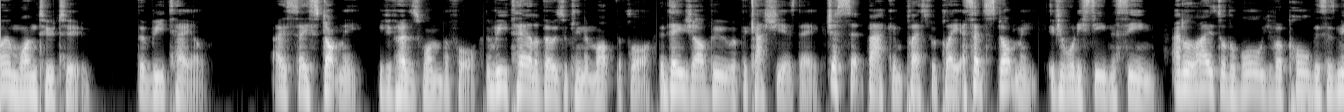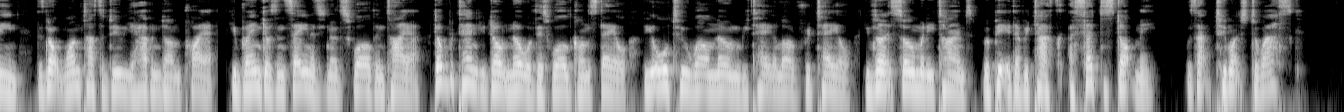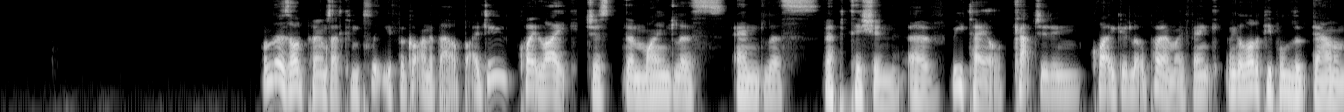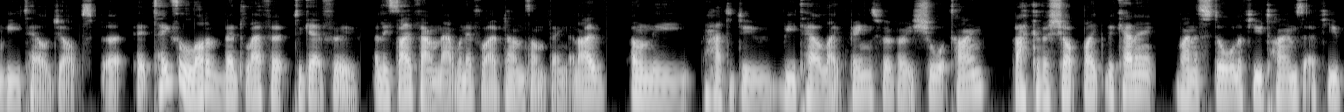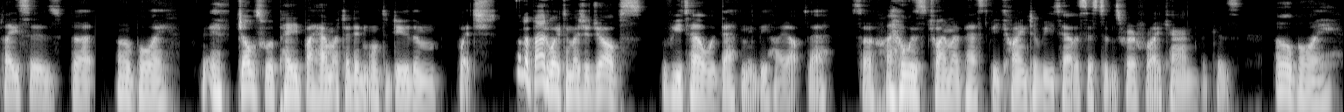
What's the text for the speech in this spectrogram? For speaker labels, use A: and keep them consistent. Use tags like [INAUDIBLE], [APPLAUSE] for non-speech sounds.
A: Poem 122 The Re-Tale. I say, stop me if you've heard this one before. The re-tale of those who clean and mop the floor. The deja vu of the cashier's day. Just sit back and press replay. I said stop me if you've already seen the scene. Analysed all the wall you've appalled this is mean. There's not one task to do you haven't done prior. Your brain goes insane as you know this world entire. Don't pretend you don't know of this world gone stale. The all too well known re-tale of retail. You've done it so many times, repeated every task. I said to stop me. Was that too much to ask? One of those odd poems I'd completely forgotten about, but I do quite like just the mindless, endless repetition of retail, captured in quite a good little poem, I think. I think a lot of people look down on retail jobs, but it takes a lot of mental effort to get through. At least I've found that whenever I've done something, and I've only had to do retail like things for a very short time. Back of a shop bike mechanic, ran a stall a few times at a few places, but oh boy, if jobs were paid by how much I didn't want to do them, which not a bad way to measure jobs. Retail would definitely be high up there. So [LAUGHS] I always try my best to be kind to retail assistants wherever I can because, oh boy,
